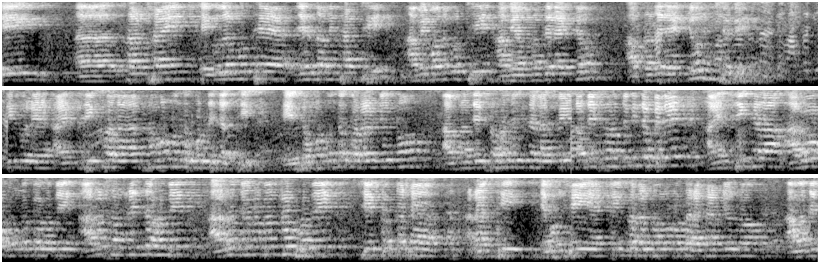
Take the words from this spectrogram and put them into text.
এই সানশাইন এগুলোর মধ্যে যেহেতু আমি থাকছি, আমি মনে করছি আমি আপনাদের একজন আপনাদের একজন হিসেবে কি করে আইন শৃঙ্খলা সমুন্নত করতে যাচ্ছি এই সমুন্নত করার জন্য আপনাদের সহযোগিতা লাগবে। আপনাদের সহযোগিতা পেলে আইন শৃঙ্খলা আরও উন্নত হবে, আরও সমৃদ্ধ হবে, আরও জনবান্ধব হবে। সেই প্রত্যাশা রাখছি এবং সেই আইন শৃঙ্খলা সমুন্নত রাখার জন্য আমাদের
